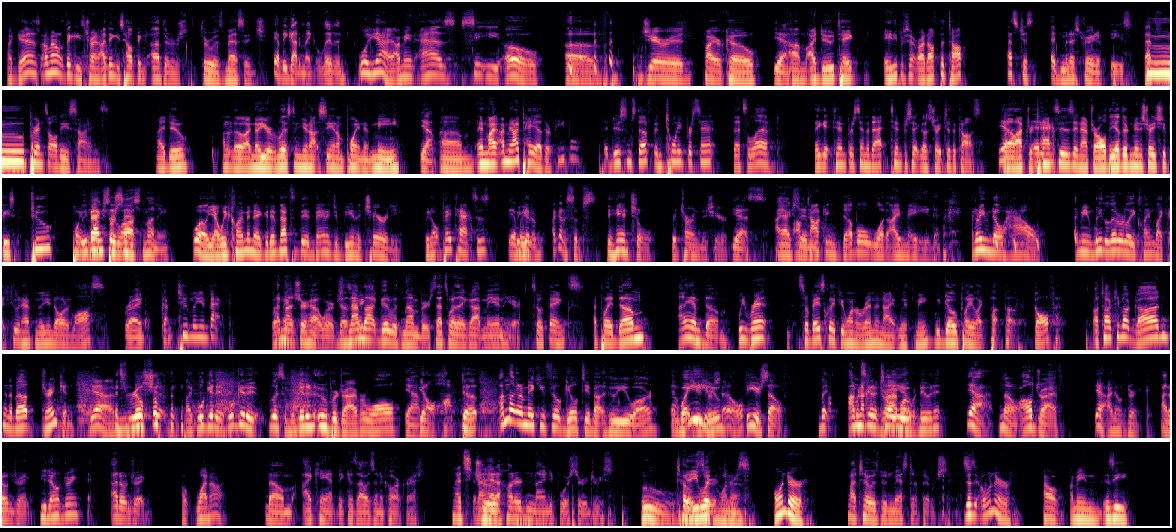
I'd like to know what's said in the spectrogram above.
I guess I, mean, I don't think he's trying. I think he's helping others through his message. Yeah, but you got to make a living. Well, yeah. I mean, as CEO of Jared Fire Co., Yeah, um, I do take eighty percent right off the top. that's just administrative fees. That's Who prints all these signs? I do. I don't know. I know you're listening. You're not seeing. I'm pointing at me. yeah. Um, and my, I mean, I pay other people that do some stuff, and twenty percent that's left, they get ten percent of that. Ten percent goes straight to the cause. Yeah, well, after and- taxes and after all the other administration fees, two point We've actually lost money. Well, yeah, we claim a negative. That's the advantage of being a charity. We don't pay taxes. Yeah, we we- get a, I got a substantial return this year. Yes, I actually. I'm talking double what I made. I don't even know how. I mean, we literally claimed like a two and a half million dollar loss. right. Got two million back. I'm not sure how it works, and I'm make- not good with numbers. That's why they got me in here. So thanks. I play dumb. I am dumb. We rent. So basically, if you want to rent a night with me, we go play like putt putt golf. I'll talk to you about God and about drinking. Yeah, It's we real shouldn't. fun. Like we'll get it. We'll get it. Listen, we'll get an Uber driver. We'll all Yeah. get all hopped up. I'm not going to make you feel guilty about who you are and No, what be you do. yourself. Be yourself. But I'm we're not going gonna to tell drive while you- we're doing it. Yeah, no, I'll drive. Yeah, I don't drink. I don't drink. You don't drink? I don't drink. Oh, why not? No, m- I can't because I was in a car crash That's and I had 194 surgeries. Ooh, Toe yeah, you wouldn't want to. I wonder. My toe has been messed up ever since. Does I wonder how? I mean, is he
